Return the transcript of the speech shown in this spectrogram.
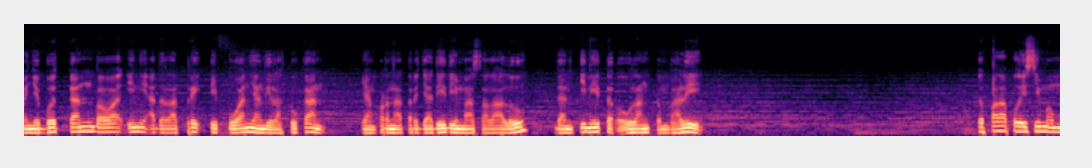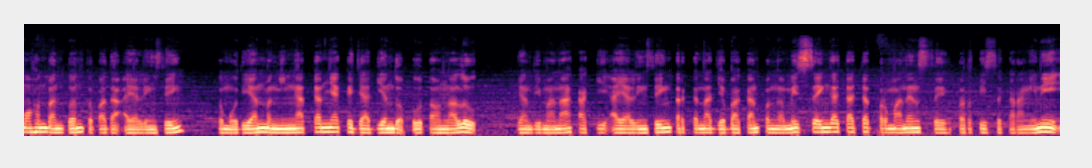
menyebutkan bahwa ini adalah trik tipuan yang dilakukan yang pernah terjadi di masa lalu dan kini terulang kembali. Kepala polisi memohon bantuan kepada Ayah Ling Sing, kemudian mengingatkannya kejadian 20 tahun lalu, yang di mana kaki Ayah Ling Sing terkena jebakan pengemis sehingga cacat permanen seperti sekarang ini.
